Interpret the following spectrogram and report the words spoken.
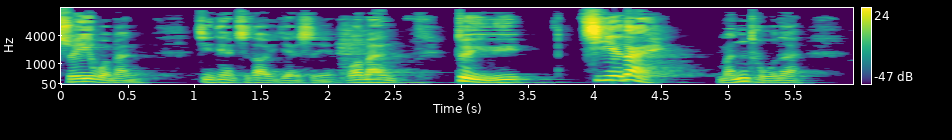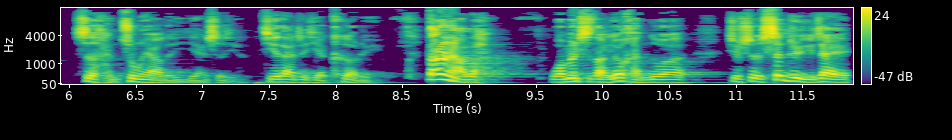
所以，我们今天知道一件事情：我们对于接待门徒呢，是很重要的一件事情。接待这些客旅，当然了，我们知道有很多，就是甚至于在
